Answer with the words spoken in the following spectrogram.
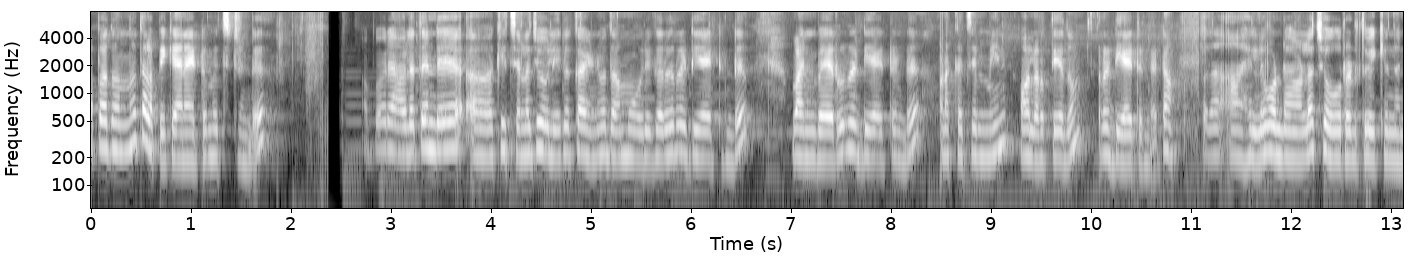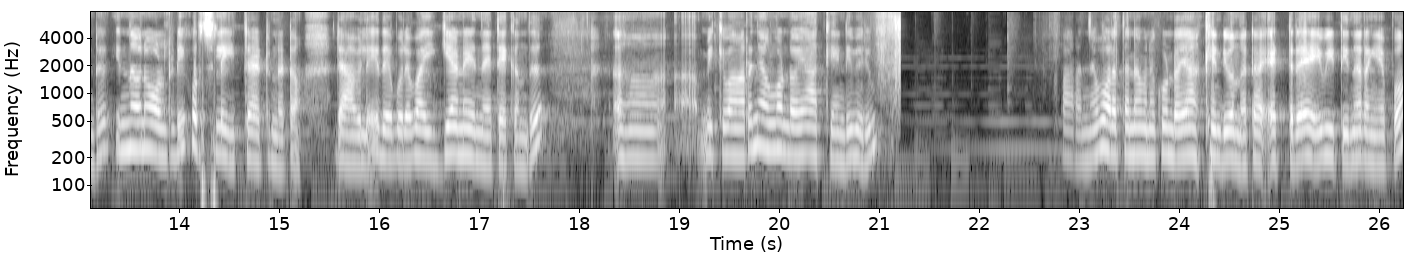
അപ്പോൾ അതൊന്ന് തിളപ്പിക്കാനായിട്ടും വെച്ചിട്ടുണ്ട്. അപ്പോൾ രാവിലത്തെ എന്റെ കിച്ചണിലെ ജോലിയൊക്കെ കഴിഞ്ഞു. ഇതാ മോരുകറി റെഡി ആയിട്ടുണ്ട്. വൻപയർ റെഡി ആയിട്ടുണ്ട്. ഉണക്കച്ചെമ്മീൻ ഉലർത്തിയതും റെഡി ആയിട്ടുണ്ട് കേട്ടോ. അപ്പോൾ അത് ആഹിലിന് കൊണ്ടുപോകാനുള്ള ചോറ് എടുത്ത് വെക്കുന്നുണ്ട്. ഇന്ന് അവൻ ഓൾറെഡി കുറച്ച് ലേറ്റ് ആയിട്ടുണ്ട് കേട്ടോ. രാവിലെ ഇതേപോലെ വൈകിയാണ് എഴുന്നേറ്റേക്കുന്നത്. മിക്കവാറും ഞാൻ കൊണ്ടുപോയി ആക്കേണ്ടി വരും. പറഞ്ഞ പോലെ തന്നെ അവനെ കൊണ്ടുപോയി ആക്കേണ്ടി വന്നിട്ട് എട്ടരയായി വീട്ടിൽ നിന്ന് ഇറങ്ങിയപ്പോൾ.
